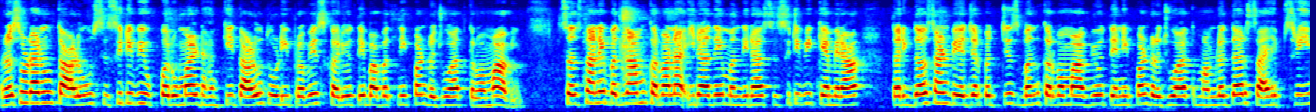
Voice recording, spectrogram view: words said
રસોડાનું તાળું સીસીટીવી ઉપર રૂમાલ ઢાંકી તાળું તોડી પ્રવેશ કર્યો તે બાબતની પણ રજૂઆત કરવામાં આવી. સંસ્થાને બદનામ કરવાના ઈરાદે મંદિરના સીસીટીવી કેમેરા તારીખ દસ આઠ બે હજાર પચીસ બંધ કરવામાં આવ્યો તેની પણ રજૂઆત મામલતદાર સાહેબશ્રી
